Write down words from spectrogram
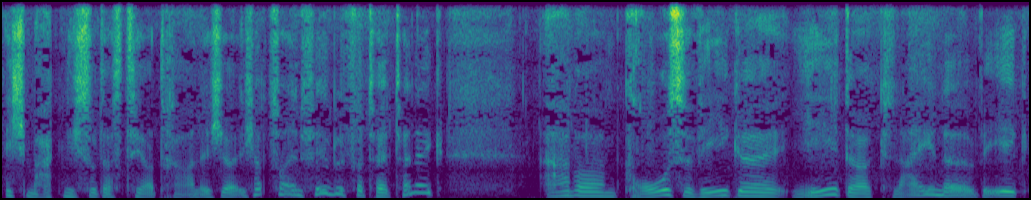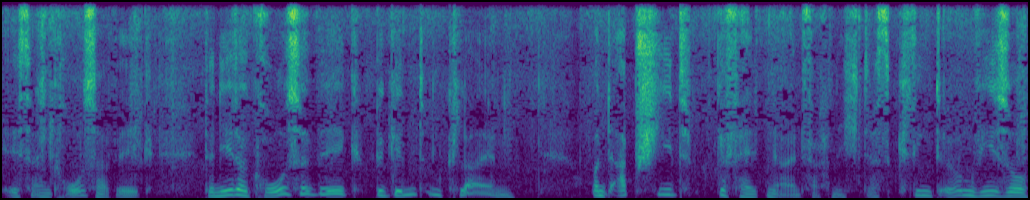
Ich mag nicht so das Theatralische. Ich habe zwar ein Faible für Titanic, aber große Wege, jeder kleine Weg ist ein großer Weg. Denn jeder große Weg beginnt im Kleinen. Und Abschied gefällt mir einfach nicht. Das klingt irgendwie so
